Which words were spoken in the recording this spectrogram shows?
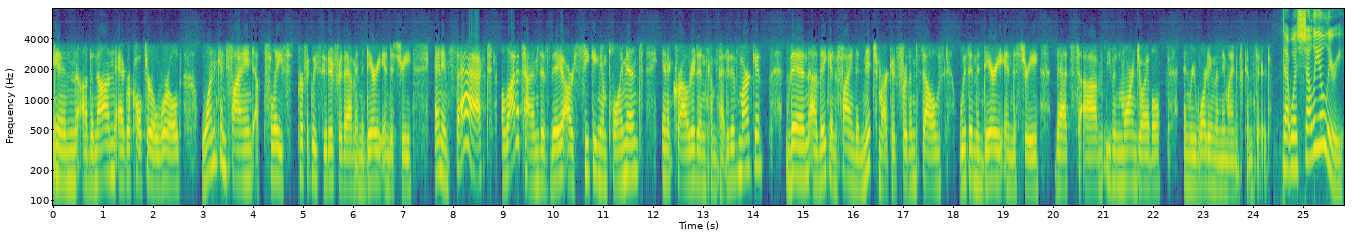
in uh, the non agricultural world, one can find a place perfectly suited for them in the dairy industry. And in fact, a lot of times if they are seeking employment in a crowded and competitive market, then uh, they can find a niche market for themselves within the dairy industry that's um, even more enjoyable and rewarding than they might have considered. That was Shelly O'Leary,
